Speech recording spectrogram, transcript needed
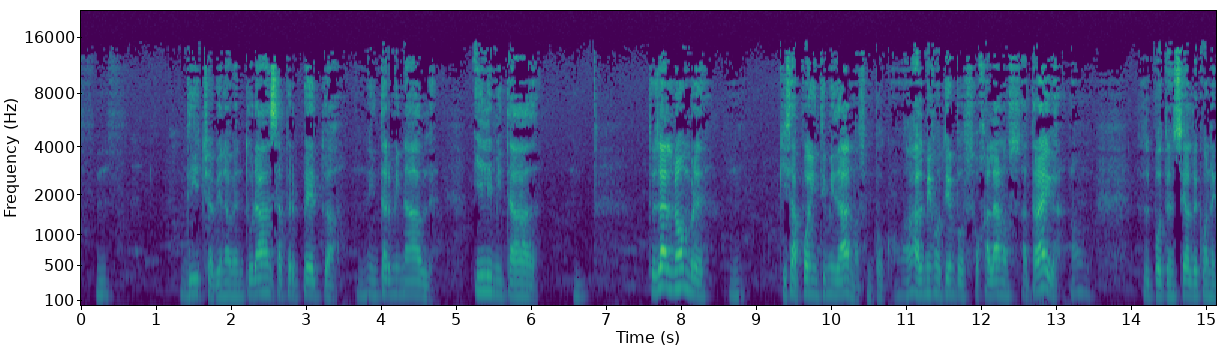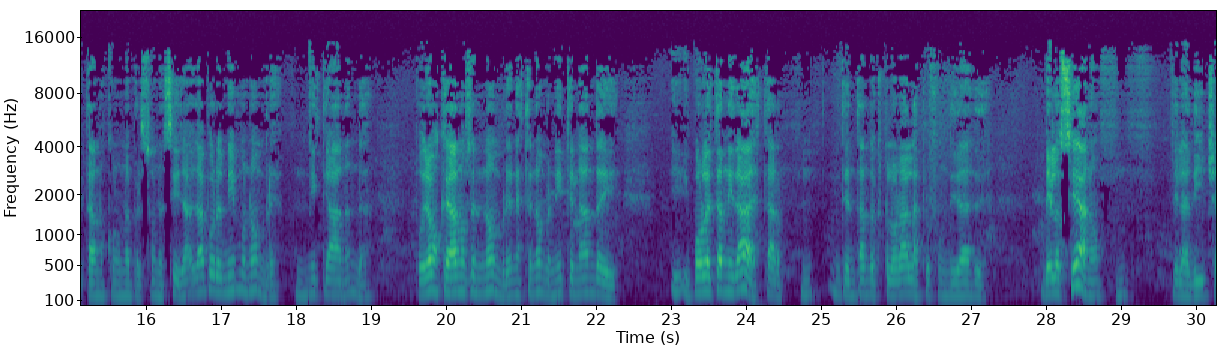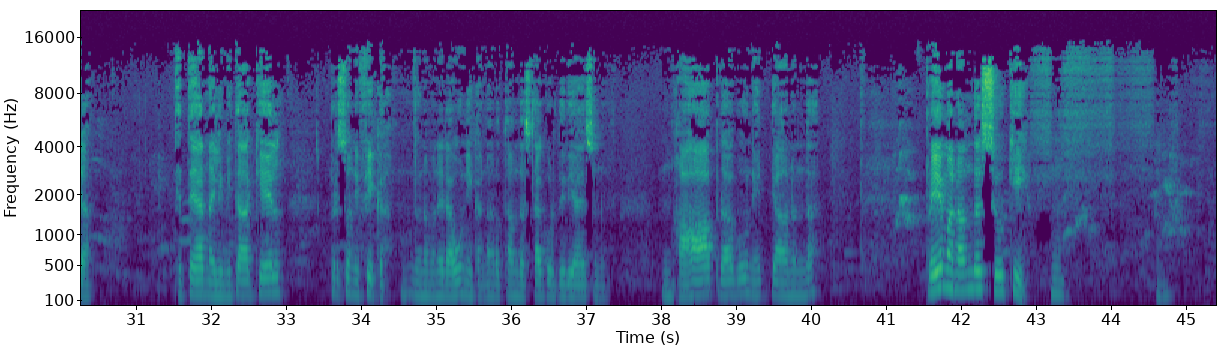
Dicha, bienaventuranza perpetua, interminable, ilimitada. Entonces ya el nombre quizás puede intimidarnos un poco. Al mismo tiempo, ojalá nos atraiga ¿no? el potencial de conectarnos con una persona así. Ya, ya por el mismo nombre, Nityananda, podríamos quedarnos en el nombre, en este nombre, Nityananda, y, y, por la eternidad estar intentando explorar las profundidades de, del océano, de la dicha eterna y limitada que él personifica de una manera única. Narottam Thakur diría eso. ¿no? Ha Prabhu Nityananda Premananda Sukhi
